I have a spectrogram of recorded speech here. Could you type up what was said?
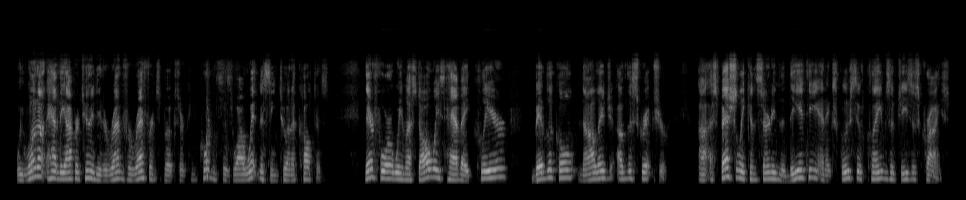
we will not have the opportunity to run for reference books or concordances while witnessing to an occultist. Therefore, we must always have a clear biblical knowledge of the scripture, uh, especially concerning the deity and exclusive claims of Jesus Christ.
